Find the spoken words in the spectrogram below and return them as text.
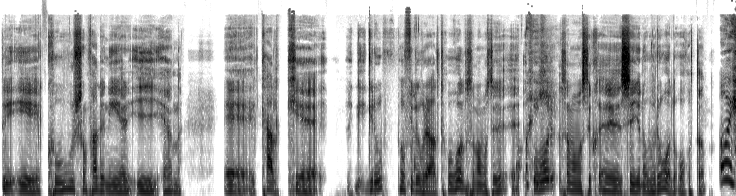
Det är kor som faller ner i en eh, eh kalkgrop och förlorar allt hår som man måste, eh, Oj. hår som man måste eh, sy en overall åt den. Oj,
